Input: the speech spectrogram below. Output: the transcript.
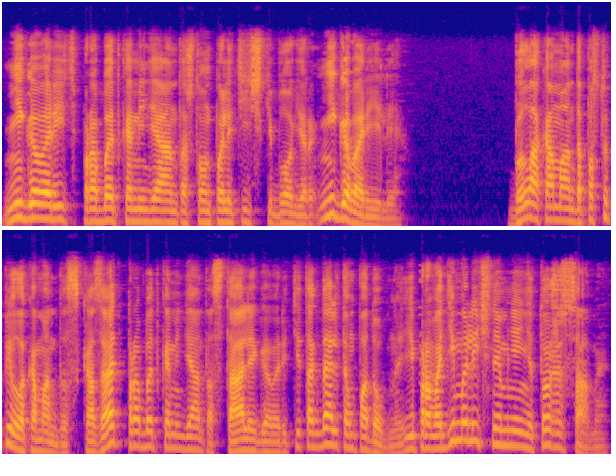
не говорить про бэткомедианта, что он политический блогер, не говорили. была команда, поступила команда сказать про бэткомедианта, стали говорить и так далее и тому подобное. И проводимое личное мнение то же самое.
